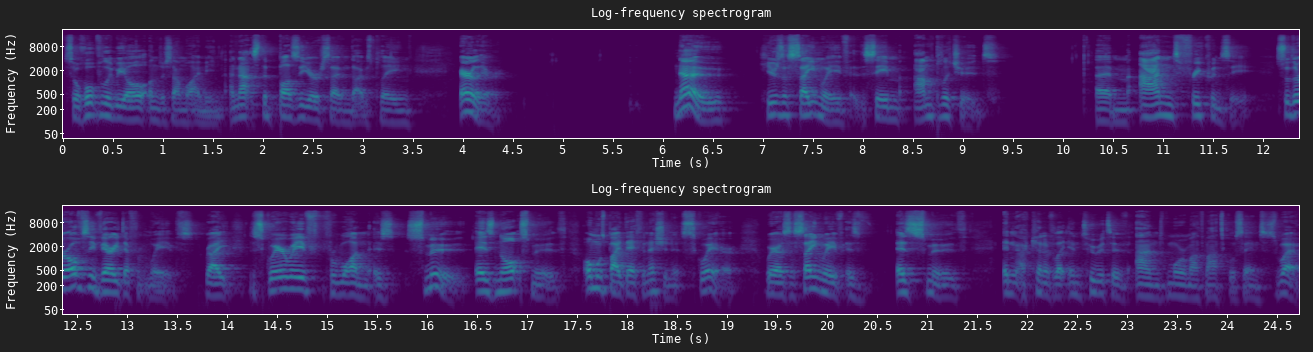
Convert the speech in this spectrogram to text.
So hopefully we all understand what I mean. And that's the buzzier sound I was playing earlier. Now, here's a sine wave at the same amplitude um, and frequency. So they're obviously very different waves, right? The square wave, for one, is smooth, is not smooth. Almost by definition, it's square. Whereas a sine wave is is smooth in a kind of like intuitive and more mathematical sense as well.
